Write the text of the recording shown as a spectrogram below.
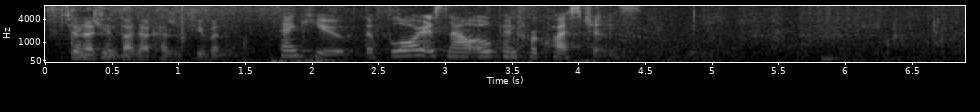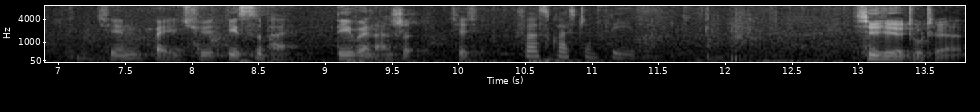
现在请大家开始提问。Thank you. The floor is now open for questions. 请北区第四排第一位男士，谢谢。First question, please. 谢谢主持人，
